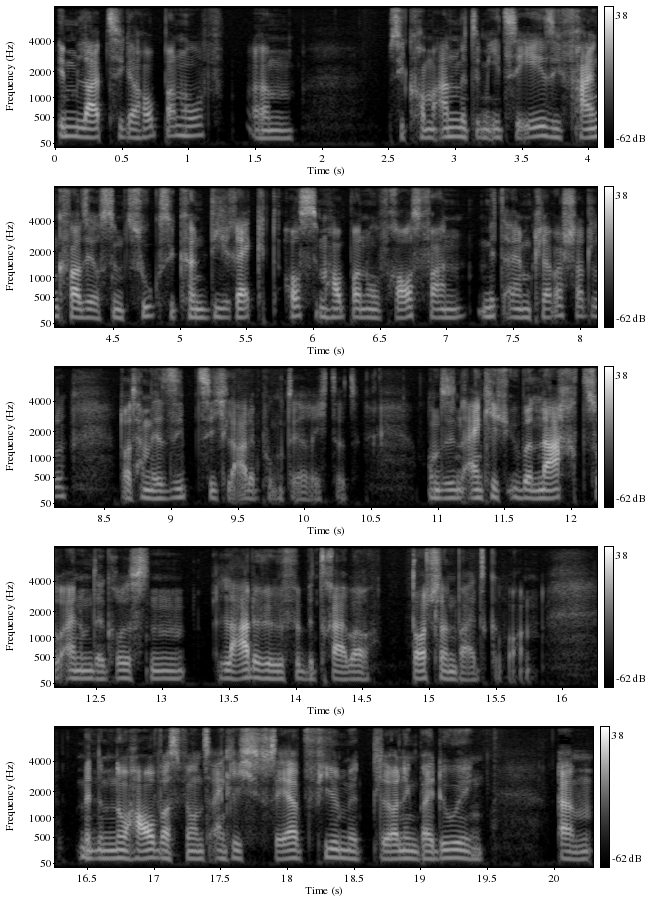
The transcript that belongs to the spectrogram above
im Leipziger Hauptbahnhof. Ähm, sie kommen an mit dem ICE, sie fallen quasi aus dem Zug, sie können direkt aus dem Hauptbahnhof rausfahren mit einem Clever Shuttle. Dort haben wir 70 Ladepunkte errichtet und sind eigentlich über Nacht zu einem der größten Ladehöfe-Betreiber deutschlandweit geworden. Mit einem Know-how, was wir uns eigentlich sehr viel mit Learning by Doing ähm,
